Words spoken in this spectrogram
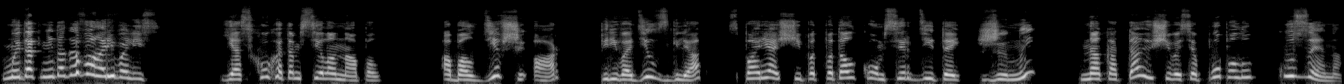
«Мы так не договаривались!» Я с хохотом села на пол. Обалдевший Ар переводил взгляд с парящей под потолком сердитой жены на катающегося по полу кузена.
